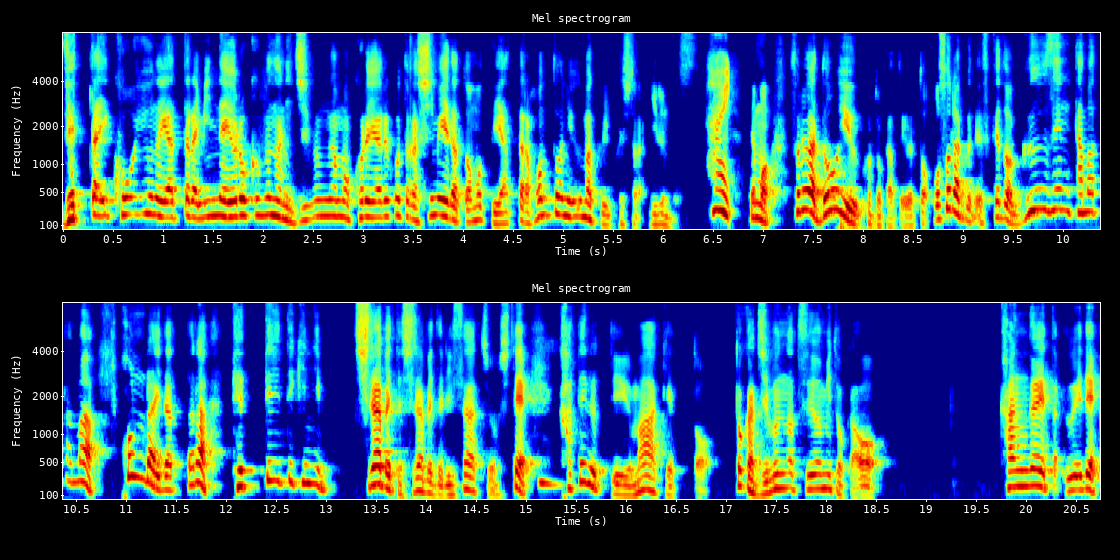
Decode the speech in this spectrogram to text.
絶対こういうのやったらみんな喜ぶのに自分がもうこれやることが使命だと思ってやったら本当にうまくいく人がいるんです。はい。でも、それはどういうことかというと、おそらくですけど、偶然たまたま、本来だったら徹底的に調べて調べてリサーチをして、勝てるっていうマーケットとか自分の強みとかを考えた上で、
